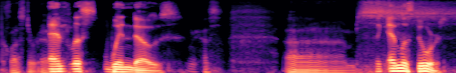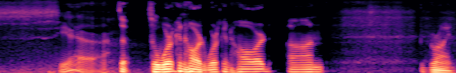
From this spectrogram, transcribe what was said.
cluster F. Endless windows, yes, um, like endless doors. Yeah, So, so working hard, working hard on the grind.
